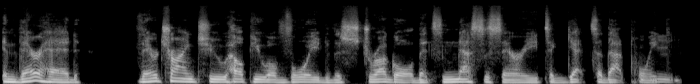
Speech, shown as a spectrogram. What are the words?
in their head, they're trying to help you avoid the struggle that's necessary to get to that point. Mm.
